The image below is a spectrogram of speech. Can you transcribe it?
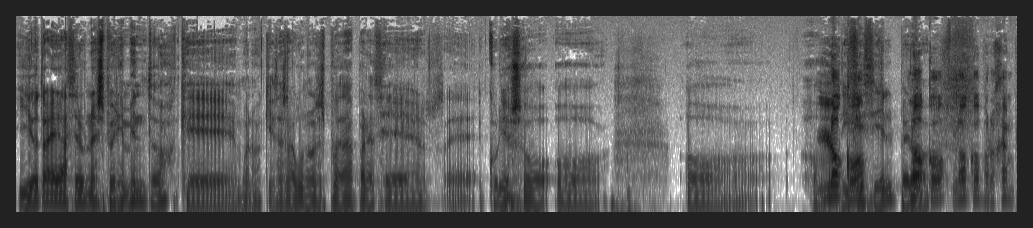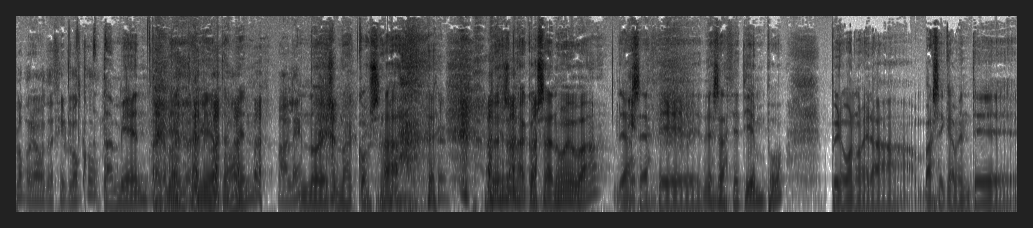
Y otra era hacer un experimento que, bueno, quizás a algunos les pueda parecer eh, curioso o, loco, difícil, pero loco, loco, por ejemplo, podríamos decir loco. También, también, también, también. No es una cosa, no es una cosa nueva, ya se hace desde hace tiempo, pero bueno, era básicamente eh,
